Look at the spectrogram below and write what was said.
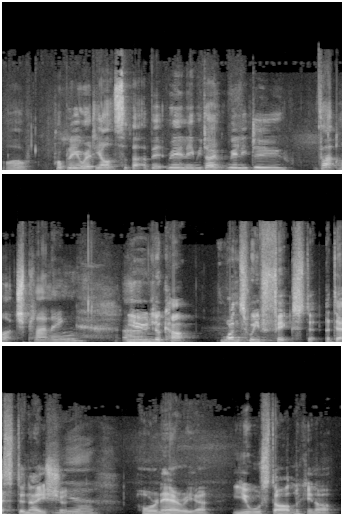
Well, probably already answered that a bit. Really, we don't really do that much planning. you um, look up once we've fixed a destination Yeah, or an area, you will start looking up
